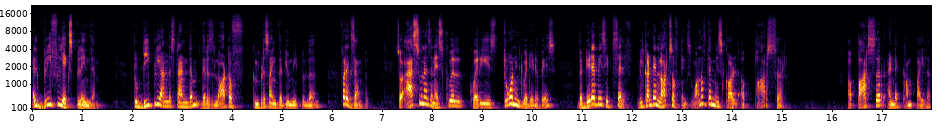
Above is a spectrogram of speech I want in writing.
I'll briefly explain them. To deeply understand them, there is a lot of computer science that you need to learn. For example, so as soon as an SQL query is thrown into a database, the database itself will contain lots of things. One of them is called a parser, a parser and a compiler.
